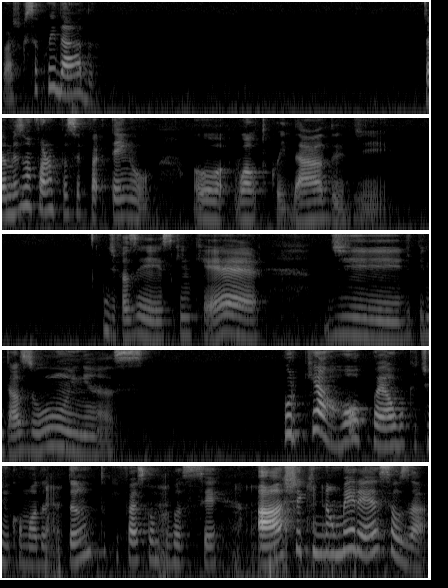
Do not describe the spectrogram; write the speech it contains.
Eu acho que isso é cuidado. Da mesma forma que você tem o, o, o autocuidado de, de fazer skincare, de, de pintar as unhas, por que a roupa é algo que te incomoda tanto que faz com que você ache que não mereça usar?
